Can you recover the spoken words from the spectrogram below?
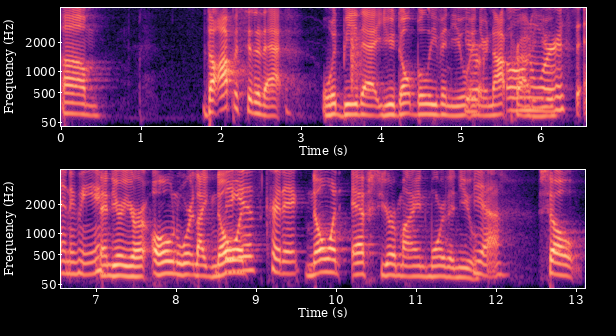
um, the opposite of that would be that you don't believe in you and you're not proud own of worst enemy. and you're your own worst. Like no one, biggest critic. no one f's your mind more than you. Yeah. So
